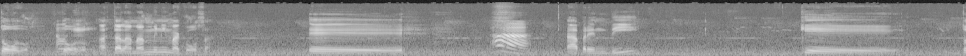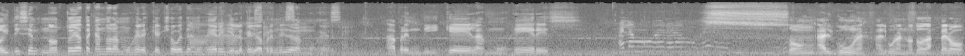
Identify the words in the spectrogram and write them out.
todo, todo. Ok. Hasta la más mínima cosa. Eh, Ah, aprendí que estoy diciendo, no estoy atacando a las mujeres, que el show es de no, mujeres no, y es lo que yo sé, aprendí de las sé, mujeres. Aprendí que las mujeres Ay, las mujeres, las mujeres. son algunas, algunas, no todas, pero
